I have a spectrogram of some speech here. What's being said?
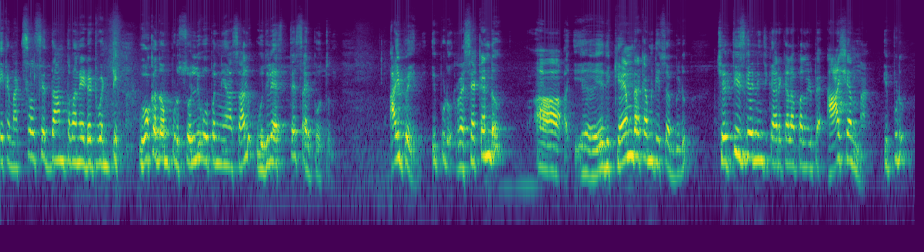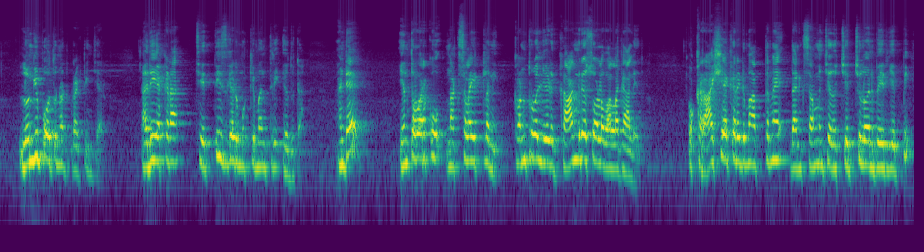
ఇక నక్సల్ సిద్ధాంతం అనేటటువంటి ఒకదంపుడు సొల్లి ఉపన్యాసాలు వదిలేస్తే సరిపోతుంది. అయిపోయింది. ఇప్పుడు సెకండ్ ఏది కేంద్ర కమిటీ సభ్యుడు ఛత్తీస్గఢ్ నుంచి కార్యకలాపాలు నడిపే ఆశన్న ఇప్పుడు లొంగిపోతున్నట్టు ప్రకటించారు. అది ఎక్కడ? ఛత్తీస్గఢ్ ముఖ్యమంత్రి ఎదుట. అంటే ఇంతవరకు నక్సలైట్లని కంట్రోల్ చేయడం కాంగ్రెస్ వాళ్ళ వల్ల కాలేదు. ఒక్క రాజశేఖర రెడ్డి మాత్రమే దానికి సంబంధించి ఏదో చర్చలో అని పేరు చెప్పి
